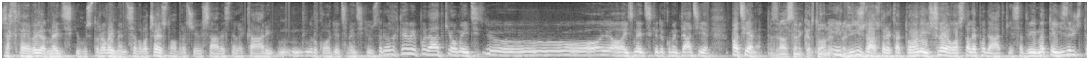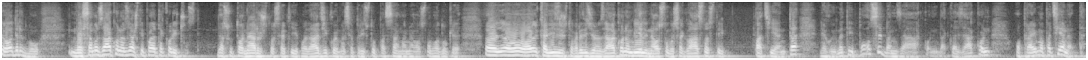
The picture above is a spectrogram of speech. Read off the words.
zahtevaju od medicinskih ustanova i meni se vrlo često obraćaju savjesni lekari, rukovodioci medicinskih ustanova, zahtevaju podatke o medici, o, o, iz medicinske dokumentacije pacijenata. Zdravstvene kartone. I, I zdravstvene kartone i sve ostale podatke. Sad vi imate izričite odredbu, ne samo zakon o zaštiti podataka ličnosti, da su to naročito osjetljivi podaci kojima se pristupa samo na osnovu odluke, e, kad je izričito predviđeno zakonom ili na osnovu saglasnosti pacijenta, nego imate i poseban zakon, dakle zakon o pravima pacijenata,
